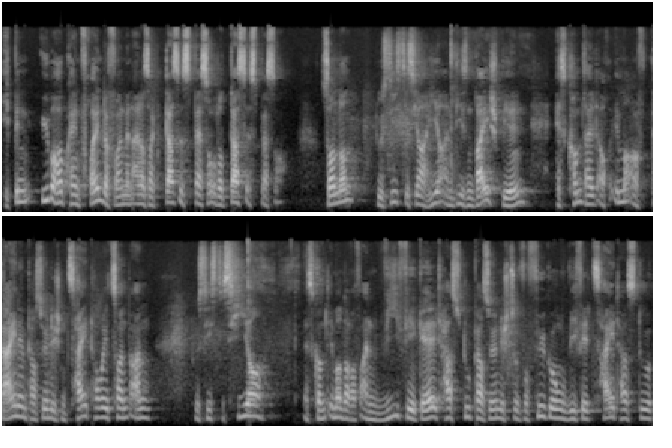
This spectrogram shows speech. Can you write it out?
ich bin überhaupt kein Freund davon, wenn einer sagt, das ist besser oder das ist besser, sondern du siehst es ja hier an diesen Beispielen. Es kommt halt auch immer auf deinen persönlichen Zeithorizont an. Du siehst es hier, es kommt immer darauf an, wie viel Geld hast du persönlich zur Verfügung, wie viel Zeit hast du.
